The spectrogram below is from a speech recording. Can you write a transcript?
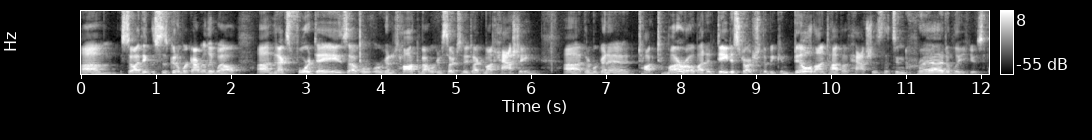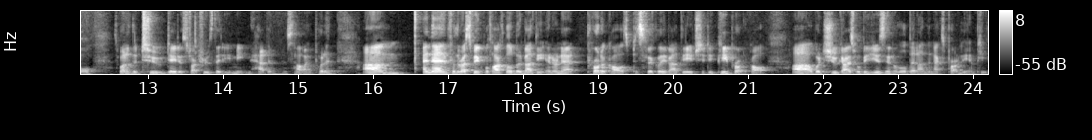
Um, so I think this is going to work out really well. Uh, the next four days, uh, we're, we're, going to talk about, we're going to start today talking about hashing. Uh, then we're going to talk tomorrow about a data structure that we can build on top of hashes that's incredibly useful. It's one of the two data structures that you meet in heaven, is how I put it. Um, and then for the rest of the week, we'll talk a little bit about the internet protocol, specifically about the HTTP protocol, uh, which you guys will be using a little bit on the next part of the MP.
